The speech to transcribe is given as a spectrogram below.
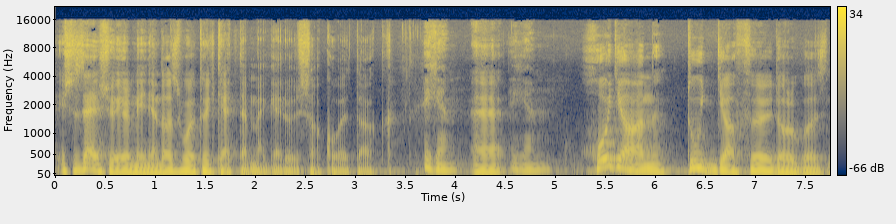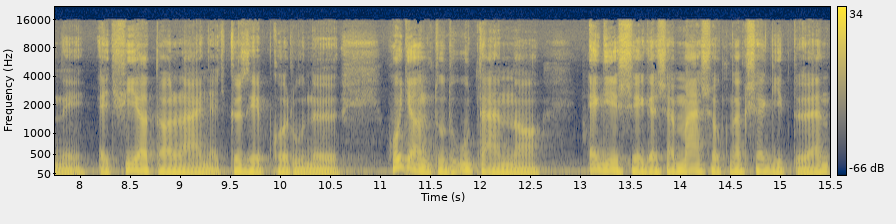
és az első élményed az volt, hogy ketten megerőszakoltak. Igen. E, Igen. Hogyan tudja földolgozni egy fiatal lány, egy középkorú nő, hogyan tud utána egészségesen másoknak segítően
